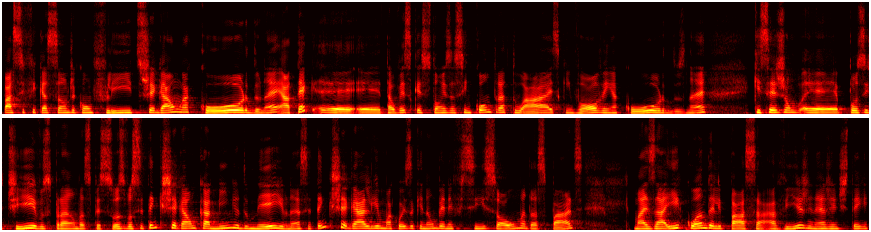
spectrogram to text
Pacificação de conflitos, chegar a um acordo, né? Até é, é, talvez questões assim contratuais que envolvem acordos, né? Que sejam é, positivos para ambas as pessoas. Você tem que chegar a um caminho do meio, né? Você tem que chegar ali uma coisa que não beneficie só uma das partes. Mas aí, quando ele passa a virgem, né, a gente tem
